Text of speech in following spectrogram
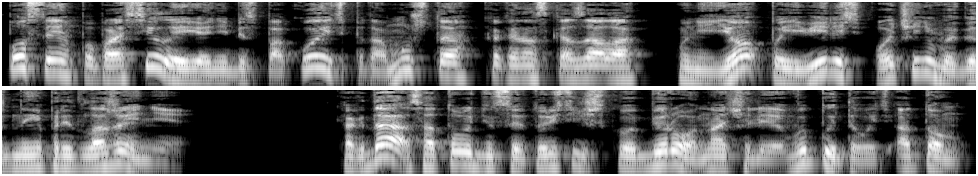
После попросила ее не беспокоить, потому что, как она сказала, у нее появились очень выгодные предложения. Когда сотрудницы туристического бюро начали выпытывать о том,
